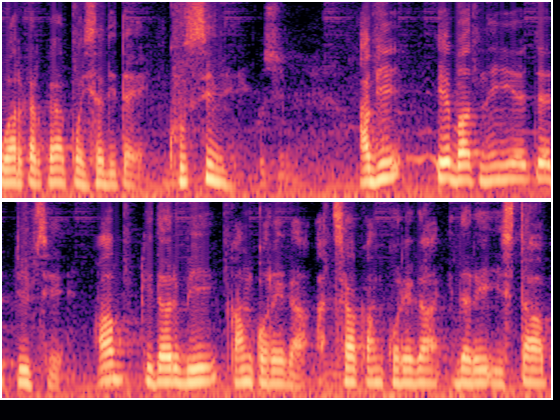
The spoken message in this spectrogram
वर्कर का पैसा देता है खुशी में। खुशी में। अभी ये बात नहीं है कि टिप्स है अब किधर भी काम करेगा अच्छा काम करेगा इधर ही स्टाफ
